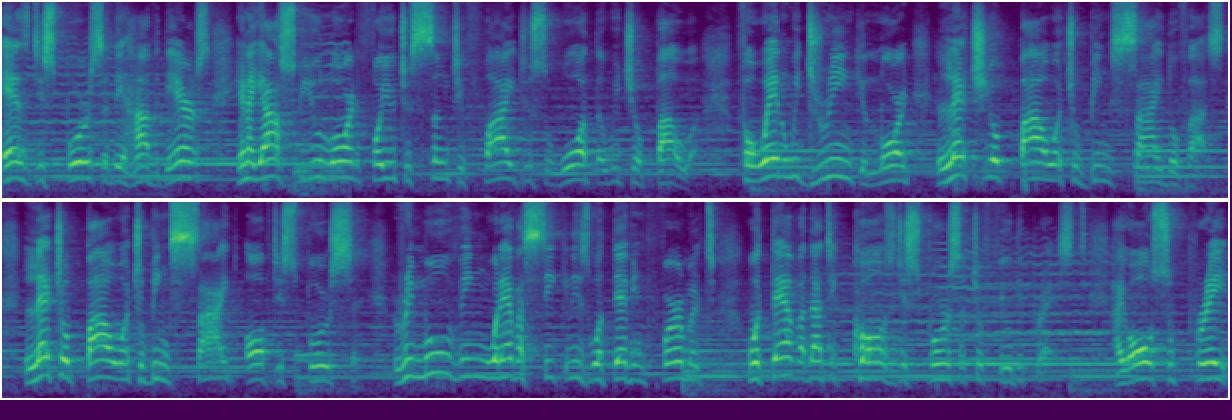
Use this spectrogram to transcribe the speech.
as this person they have theirs. And I ask you, Lord, for you to sanctify this water with your power. For when we drink, Lord, let your power to be inside of us. Let your power to be inside of this person removing whatever sickness, whatever infirmity, whatever that it caused this person to feel depressed. I also pray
